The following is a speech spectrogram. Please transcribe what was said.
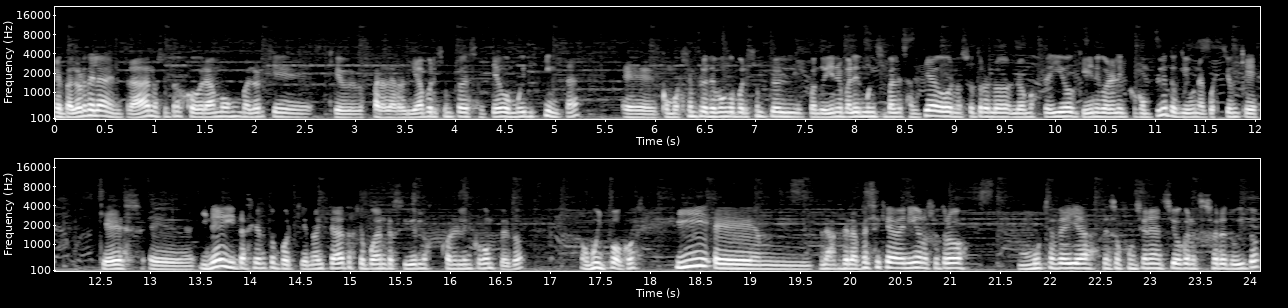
el valor de la entrada. Nosotros cobramos un valor que, que para la realidad, por ejemplo, de Santiago es muy distinta. Eh, como ejemplo te pongo, por ejemplo, cuando viene el Ballet Municipal de Santiago, nosotros lo, hemos pedido que viene con el elenco completo, que es una cuestión que, que es eh, inédita, ¿cierto? Porque no hay teatros que puedan recibirlos con el elenco completo, o muy pocos. Y eh, de las veces que ha venido, nosotros, muchas de ellas, de esas funciones han sido con acceso gratuito.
